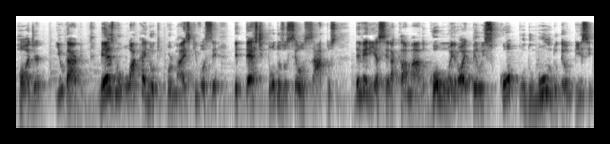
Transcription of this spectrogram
Roger e o Garp. Mesmo o Akainu, que por mais que você deteste todos os seus atos deveria ser aclamado como um herói pelo escopo do mundo de One Piece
